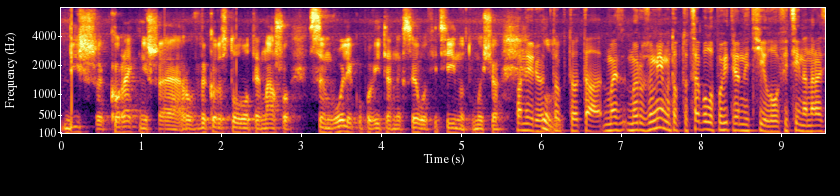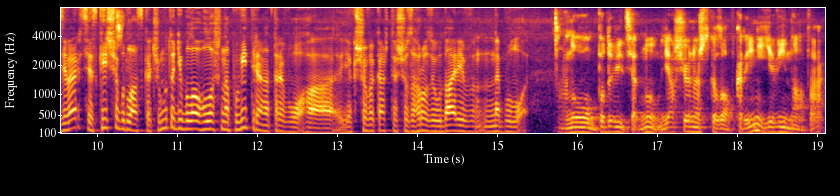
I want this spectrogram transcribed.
більш коректніше використовувати нашу символіку повітряних сил офіційно, тому що Пане Юрію, Ну, тобто, та ми, ми розуміємо, тобто це було повітряне тіло, офіційна наразі версія. Скажіть, ще, будь ласка, чому тоді була оголошена повітряна тривога, якщо ви кажете, що загрози ударів не було? Ну, подивіться, ну я щойно ж сказав, в країні є війна, так?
